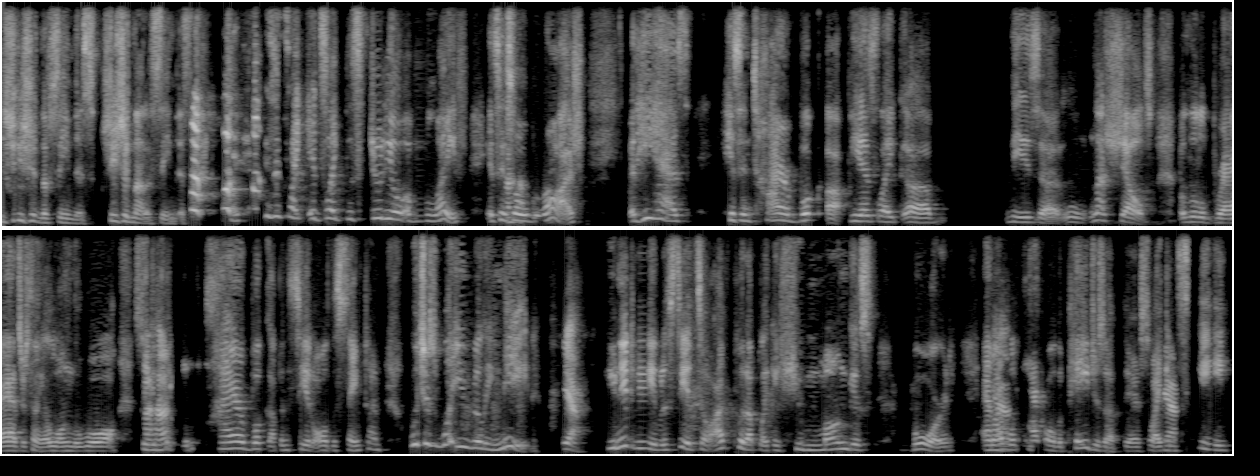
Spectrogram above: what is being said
she shouldn't have seen this. She should not have seen this. Because it's like it's like the studio of life. It's his uh-huh. whole garage. But he has his entire book up. He has like uh, these uh, not shelves, but little brads or something along the wall, so you uh-huh. can put the entire book up and see it all at the same time, which is what you really need. Yeah, you need to be able to see it. So I've put up like a humongous board, and yeah. I will tack all the pages up there so I can yeah. see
